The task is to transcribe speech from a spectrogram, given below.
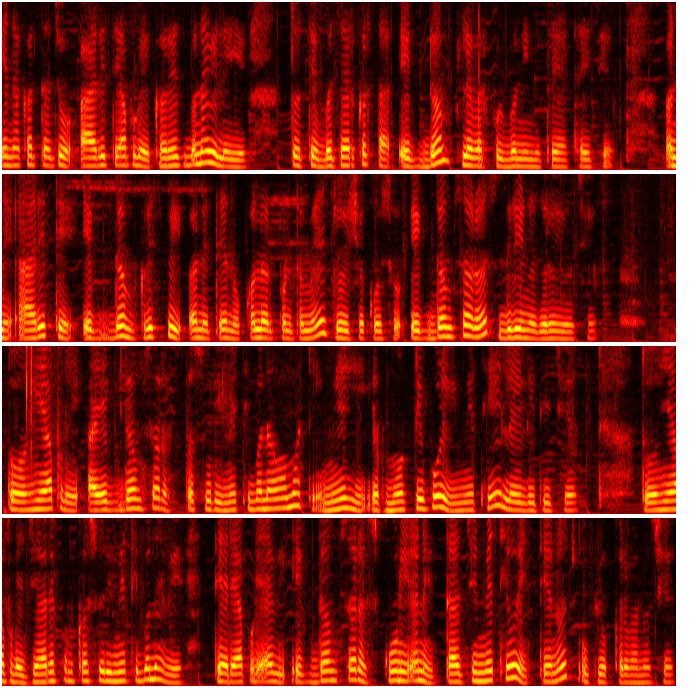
એના કરતાં જો આ રીતે આપણે ઘરે જ બનાવી લઈએ, તો તે બજાર કરતાં એકદમ ફ્લેવરફુલ બનીને તૈયાર થાય છે. અને આ રીતે એકદમ ક્રિસ્પી અને તેનો કલર પણ તમે જોઈ શકો છો. એકદમ સરસ ગ્રીન જ રહ્યો છે. તો અહીં આપણે આ એકદમ સરસ કસૂરી મેથી બનાવવા માટે મેં એક મોટી પોળી મેથી લઈ લીધી છે. તો અહીં આપણે જ્યારે પણ કસૂરી મેથી બનાવીએ, ત્યારે આપણે આવી એકદમ સરસ કૂણી અને તાજી મેથી હોય તેનો જ ઉપયોગ કરવાનો છે.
